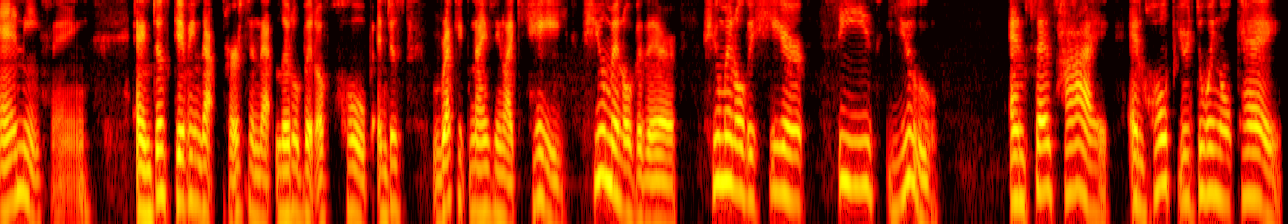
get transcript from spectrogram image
anything. And just giving that person that little bit of hope and just recognizing like hey human over there human over here sees you and says hi and hope you're doing okay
